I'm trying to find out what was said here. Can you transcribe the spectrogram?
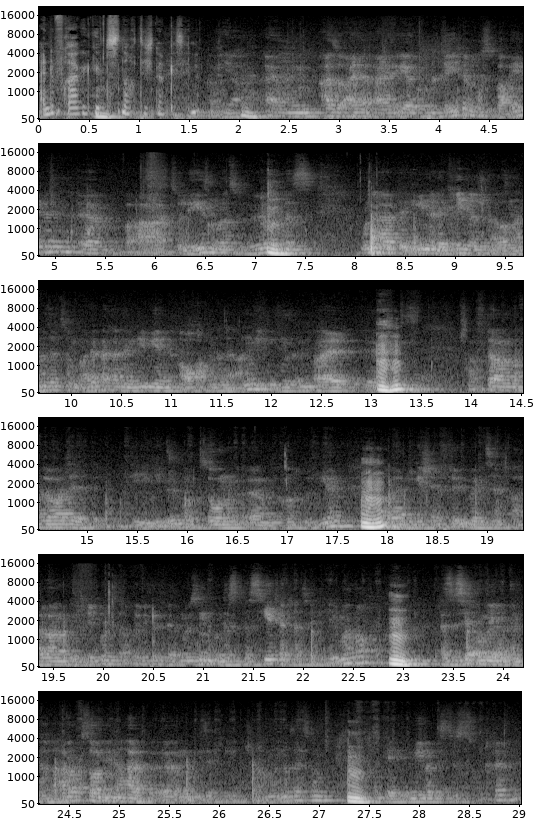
Eine Frage gibt es noch, die ich noch gesehen habe. mhm. dass unterhalb der Ebene der kriegerischen Auseinandersetzung beide Parteien in Libyen auch aufeinander angewiesen sind, mhm. Haftar und Leute die, die Ölproduktion ähm, kontrollieren, mhm. aber die Geschäfte über die Zentralbank in Tripolis abgewickelt werden müssen und das passiert ja tatsächlich immer noch. Mhm. Das ist ja irgendwie ein, Paradoxon innerhalb ähm, dieser kriegerischen Auseinandersetzung. Mhm. Okay, inwieweit ist das zutreffend?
